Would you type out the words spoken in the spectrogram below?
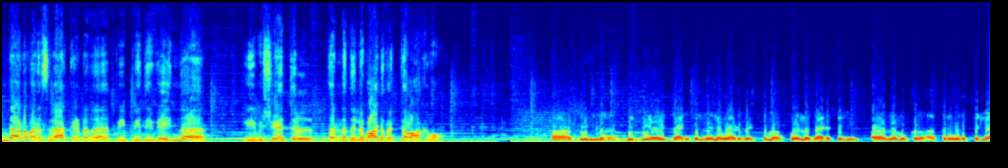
എന്താണ് മനസ്സിലാക്കേണ്ടത്? പി പി ദിവ്യ ഇന്ന് ഈ വിഷയത്തിൽ തന്റെ നിലപാട് വ്യക്തമാക്കുമോ? ഇന്ന് ദിവ്യ ഇക്കാര്യത്തിൽ നിലപാട് വ്യക്തമാക്കുമെന്ന കാര്യത്തിൽ നമുക്ക് അത്ര ഉറപ്പില്ല.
